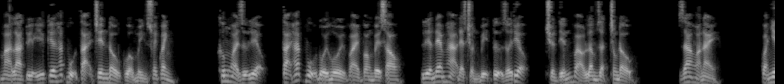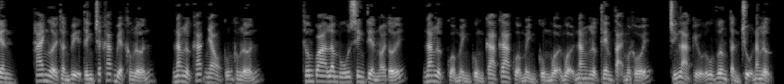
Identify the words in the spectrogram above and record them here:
mà là tùy ý kia hắc vụ tại trên đầu của mình xoay quanh. Không ngoài dữ liệu, tại hắc vụ đồi hồi vài vòng về sau liền đem hạ đẹp chuẩn bị tự giới thiệu, chuyển tiến vào lâm giật trong đầu. Gia hòa này, quả nhiên, hai người thần vị tính chất khác biệt không lớn, năng lực khác nhau cũng không lớn. Thông qua lâm vũ sinh tiền nói tới, năng lực của mình cùng ca ca của mình cùng mọi mọi năng lực thêm tại một khối, chính là cựu u vương tần trụ năng lực.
